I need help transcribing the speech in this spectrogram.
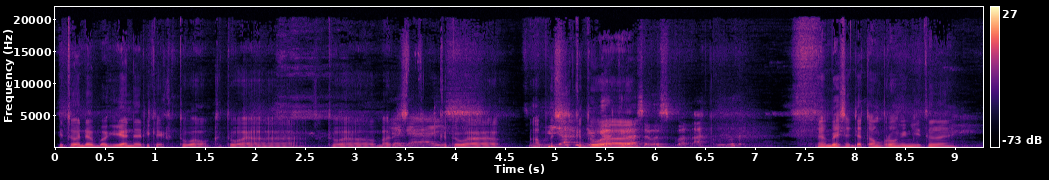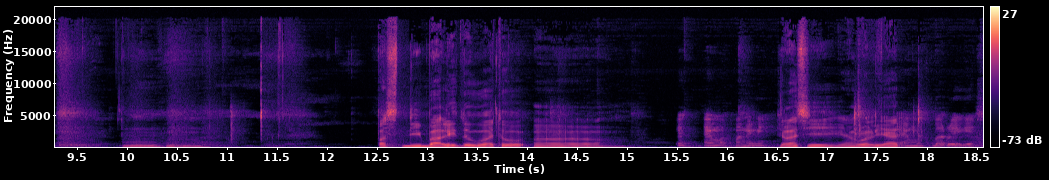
itu ada bagian dari kayak ketua ketua ketua baris guys. ketua apa sih Buyar ketua yang biasa aja tongkrongin gitu lah. Hmm. Pas di Bali tuh gua tuh eh, eh emot mana nih? jelas sih yang gue lihat. Emot baru ya guys.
